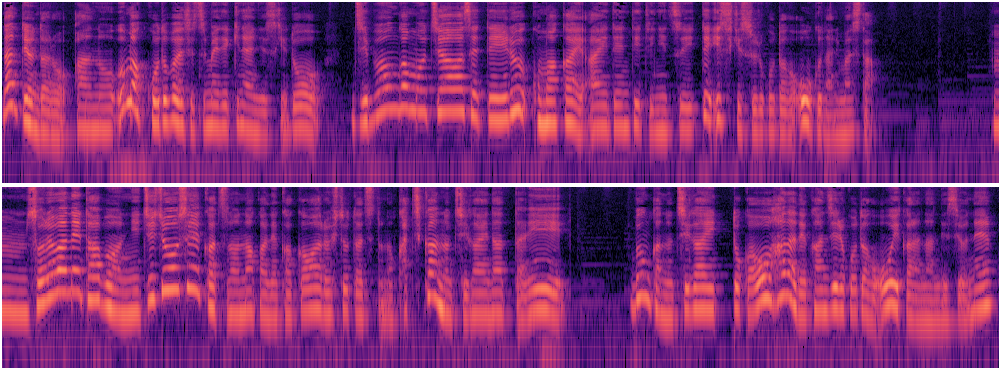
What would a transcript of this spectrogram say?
何て言うんだろう、あの、うまく言葉で説明できないんですけど、自分が持ち合わせている細かいアイデンティティについて意識することが多くなりました。うん、それはね、多分日常生活の中で関わる人たちとの価値観の違いだったり、文化の違いとかを肌で感じることが多いからなんですよね。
